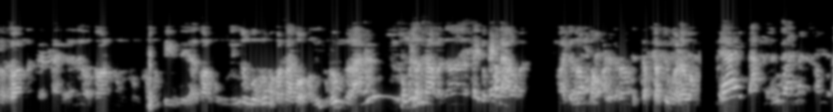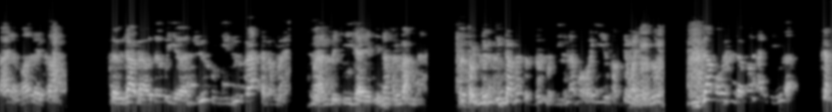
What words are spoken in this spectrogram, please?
Rồi con thầy nếu mà con không tim thì à, con cũng nghĩ rung rung lúc mà con sai hồ con nghĩ rung ra. Không biết làm sao mà nó thầy có cách nào mà mà cho nó bỏ được cái đó. Tập tập trung vào đâu không? Cái tập luyện của anh nó không phải là mới đây con, từ ra đời tới bây giờ anh rước không như rước rác ra trong này mà anh bị như vậy thì nó phải văng nó tập luyện tiếng trong nó tập luyện mà niệm nam mô a di phật cho mày được luôn nam mô là con anh hiểu là chấn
